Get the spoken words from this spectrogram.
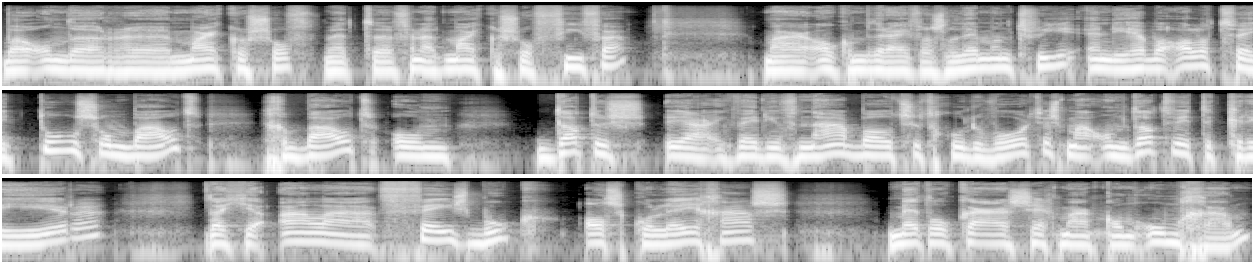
Waaronder eh, Microsoft, met, eh, vanuit Microsoft Viva. Maar ook een bedrijf als Lemon Tree. En die hebben alle twee tools ombouwd, gebouwd om dat dus, ja, ik weet niet of nabootsen het goede woord is. Maar om dat weer te creëren. Dat je à la Facebook als collega's met elkaar zeg maar kan omgaan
